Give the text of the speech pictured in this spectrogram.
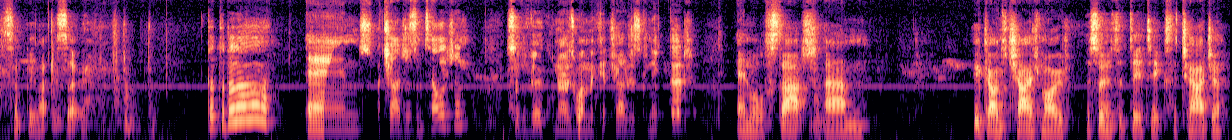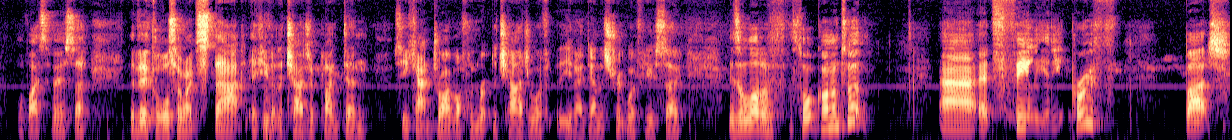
simply like so. Da -da -da and the charger is intelligent, so the vehicle knows when the charger is connected and will start um, it go into charge mode as soon as it detects the charger or vice versa. The vehicle also won't start if you've got the charger plugged in, so you can't drive off and rip the charger with you know down the street with you. So there's a lot of thought gone into it. Uh, it's fairly idiot proof, but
